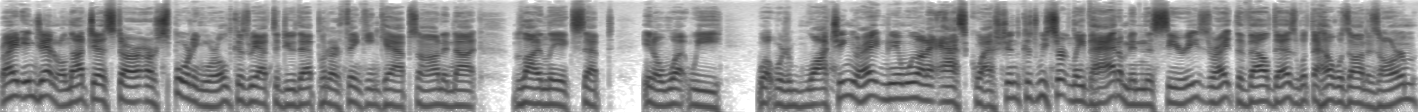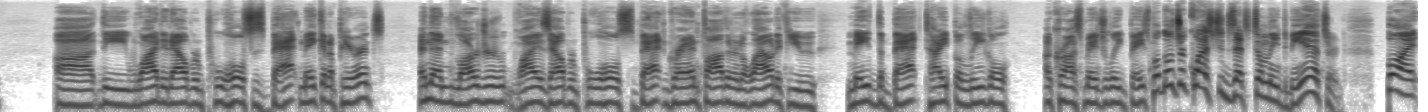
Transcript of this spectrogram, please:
right? In general, not just our, our sporting world, because we have to do that, put our thinking caps on, and not blindly accept you know what we what we're watching, right? And we want to ask questions because we certainly have had them in this series, right? The Valdez, what the hell was on his arm? Uh, the why did Albert Pujols' bat make an appearance? And then larger, why is Albert Pujols' bat grandfather and allowed if you made the bat type illegal across Major League Baseball? Those are questions that still need to be answered. But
